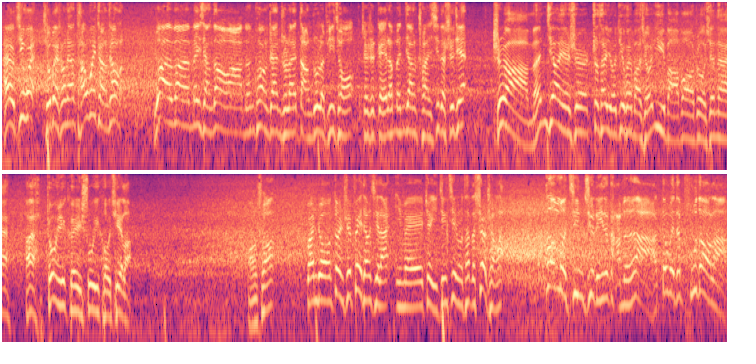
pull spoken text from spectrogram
还有机会，球被横梁弹回场上了。万万没想到啊！门框站出来挡住了皮球，这是给了门将喘息的时间。是啊，门将也是，这才有机会把球一把抱住。现在，哎呀，终于可以舒一口气了。王双，观众顿时沸腾起来，因为这已经进入他的射程了。这么近距离的打门啊，都被他扑到了。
